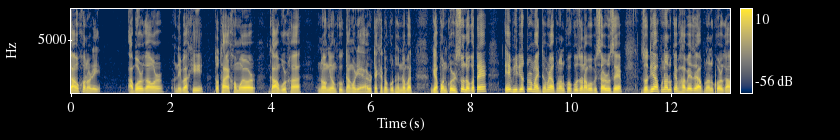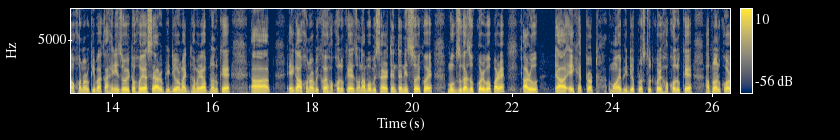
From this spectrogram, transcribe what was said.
গাঁওখনৰেই আবৰ গাঁৱৰ নিবাসী তথা এসময়ৰ গাঁওবুঢ়া নং য়ংকুক ডাঙৰীয়াই। আৰু তেখেতকো ধন্যবাদ জ্ঞাপন কৰিছোঁ। লগতে এই ভিডিঅ'টোৰ মাধ্যমেৰে আপোনালোককো জনাব বিচাৰোঁ যে যদি আপোনালোকে ভাবে যে আপোনালোকৰ গাঁওখনৰ কিবা কাহিনী জড়িত হৈ আছে আৰু ভিডিঅ'ৰ মাধ্যমেৰে আপোনালোকে এই গাঁওখনৰ বিষয়ে সকলোকে জনাব বিচাৰে তেন্তে নিশ্চয়কৈ মোক যোগাযোগ কৰিব পাৰে। আৰু এই ক্ষেত্ৰত মই ভিডিঅ' প্ৰস্তুত কৰি সকলোকে আপোনালোকৰ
